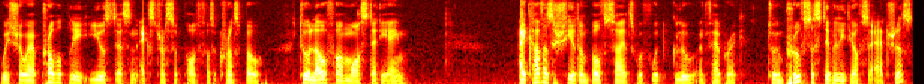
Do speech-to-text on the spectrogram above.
which were probably used as an extra support for the crossbow, to allow for a more steady aim. I cover the shield on both sides with wood glue and fabric. To improve the stability of the edges,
